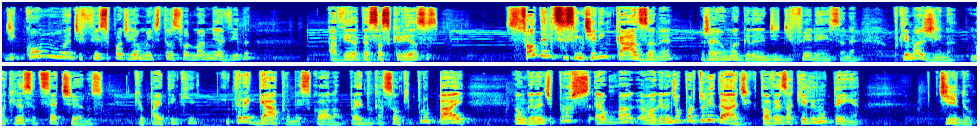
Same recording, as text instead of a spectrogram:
de como um edifício pode realmente transformar a minha vida, a vida dessas crianças, só deles se sentirem em casa, né? Já é uma grande diferença, né? Porque imagina, uma criança de 7 anos que o pai tem que entregar para uma escola, para a educação, que para o pai é, um grande, é, uma, é uma grande oportunidade, que talvez aquele não tenha tido.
